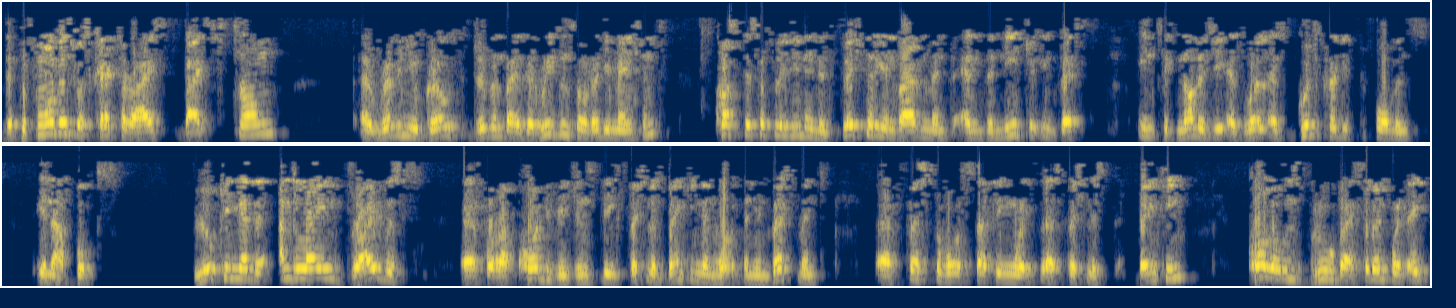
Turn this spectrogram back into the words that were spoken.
The performance was characterized by strong uh, revenue growth driven by the reasons already mentioned, cost discipline in an inflationary environment, and the need to invest in technology as well as good credit performance in our books. Looking at the underlying drivers uh, for our core divisions being Specialist Banking and Wealth and Investment, uh, first of all, starting with uh, Specialist Banking. Core loans grew by 7.8%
